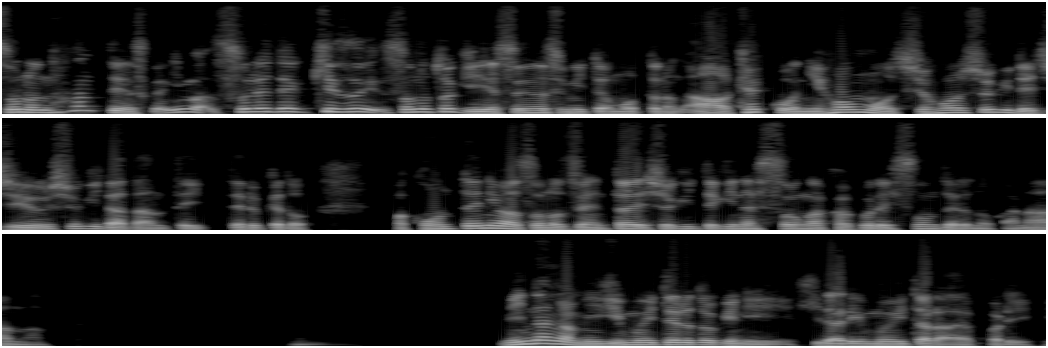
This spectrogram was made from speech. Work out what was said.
その、なんていうんですか、今、それで気づい、その時 SNS 見て思ったのが、ああ、結構日本も資本主義で自由主義だなんて言ってるけど、まあ根底にはその全体主義的な思想が隠れ潜んでるのかな、なんて。うん、みんなが右向いてる時に左向いたら、やっぱり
